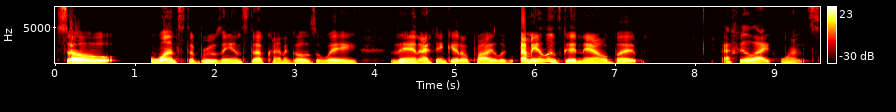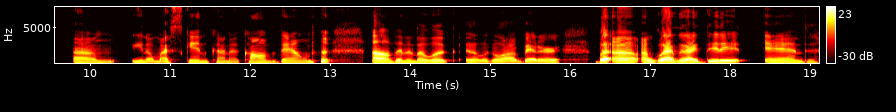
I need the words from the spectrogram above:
So once the bruising and stuff kind of goes away, then I think it'll probably look. I mean, it looks good now, but I feel like once um you know my skin kind of calms down um then it'll look it'll look a lot better but um i'm glad that i did it and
